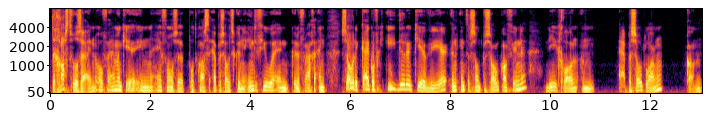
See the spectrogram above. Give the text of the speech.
te gast wil zijn. Of we hem een keer in een van onze podcast episodes kunnen interviewen en kunnen vragen. En zo wil ik kijken of ik iedere keer weer een interessant persoon kan vinden die ik gewoon een episode lang kan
